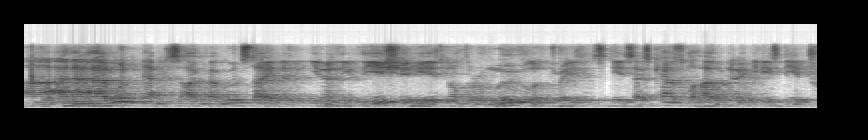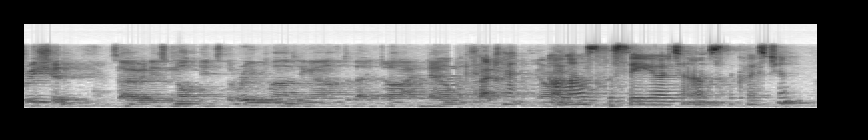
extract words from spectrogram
Uh, and, I, would I would say that you know the, the, issue here is not the removal of trees. It's, it's as Councillor Harwood noted, it is the attrition. So it is not. It's the replanting after they die down the track. Okay. I'll ask the CEO to answer the question.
